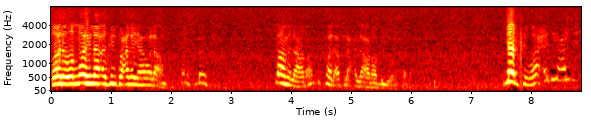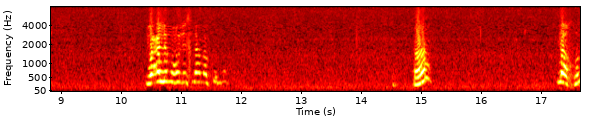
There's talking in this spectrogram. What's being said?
قال والله لا أزيد عليها ولا أنقص. قام الأعرابي قال أفلح الأعرابي والصلاة جلس واحد يعلم. يعلمه الإسلام كله. ها؟ يأخذ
